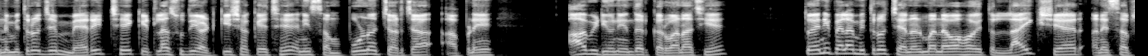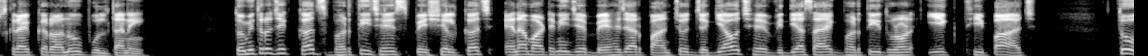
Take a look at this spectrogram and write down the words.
અને મિત્રો જે મેરિટ છે કેટલા સુધી અટકી શકે છે એની સંપૂર્ણ ચર્ચા આપણે આ વિડીયોની અંદર કરવાના છીએ. તો એની પહેલાં મિત્રો ચેનલમાં નવા હોય તો લાઇક શેર અને સબસ્ક્રાઇબ કરવાનું ભૂલતા નહીં. તો મિત્રો જે કચ્છ ભરતી છે સ્પેશિયલ કચ્છ એના માટેની જે બે હજાર પાંચસો જગ્યાઓ છે વિદ્યા સહાયક ભરતી ધોરણ એકથી પાંચ, તો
